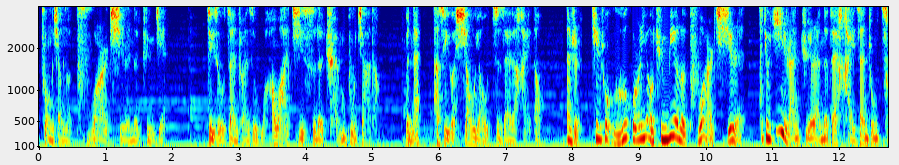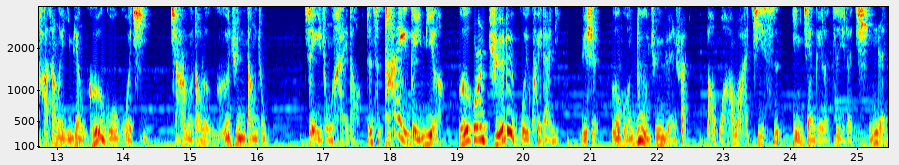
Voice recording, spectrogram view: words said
撞向了土耳其人的军舰。这艘战船是瓦瓦基斯的全部家当。本来他是一个逍遥自在的海盗，但是听说俄国人要去灭了土耳其人，他就毅然决然地在海战中插上了一面俄国国旗，加入到了俄军当中。这种海盗真是太给力了，俄国人绝对不会亏待你。于是，俄国陆军元帅把瓦瓦基斯引荐给了自己的情人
